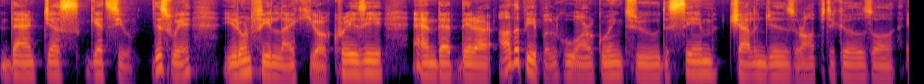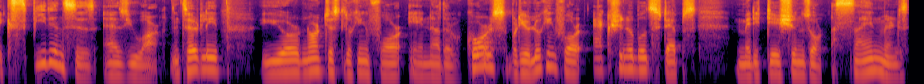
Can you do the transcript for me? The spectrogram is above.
that just gets you. This way, you don't feel like you're crazy and that there are other people who are going through the same challenges or obstacles or experiences as you are. And thirdly, you're not just looking for another course, but you're looking for actionable steps, meditations, or assignments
